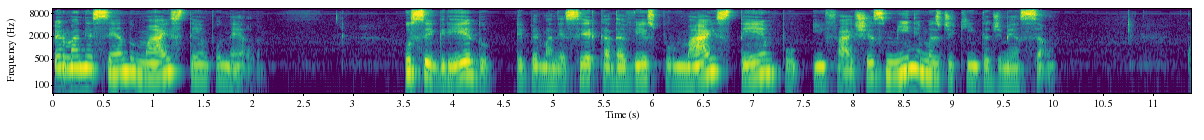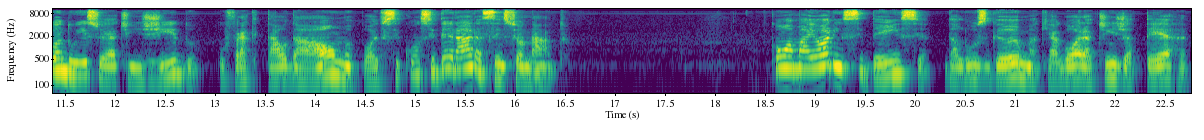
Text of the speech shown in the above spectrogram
permanecendo mais tempo nela. O segredo é permanecer cada vez por mais tempo em faixas mínimas de quinta dimensão. Quando isso é atingido, o fractal da alma pode se considerar ascensionado. Com a maior incidência da luz gama que agora atinge a Terra,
